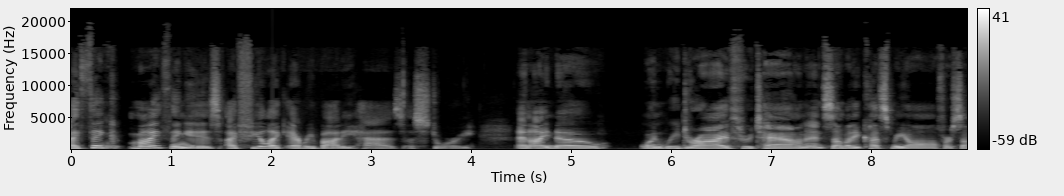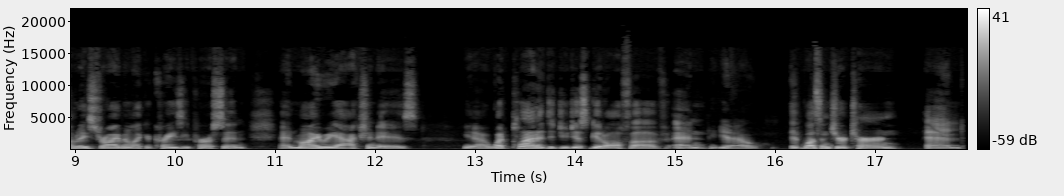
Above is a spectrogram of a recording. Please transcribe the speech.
I think my thing is, I feel like everybody has a story. And I know when we drive through town and somebody cuts me off or somebody's driving like a crazy person and my reaction is, you know, what planet did you just get off of? And, you know, it wasn't your turn. And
